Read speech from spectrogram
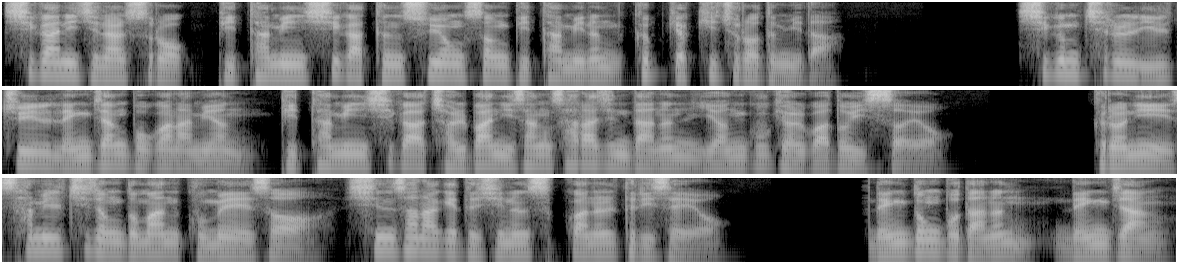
시간이 지날수록 비타민 C 같은 수용성 비타민은 급격히 줄어듭니다. 시금치를 일주일 냉장 보관하면 비타민 C가 절반 이상 사라진다는 연구 결과도 있어요. 그러니 3일치 정도만 구매해서 신선하게 드시는 습관을 들이세요. 냉동보다는 냉장,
